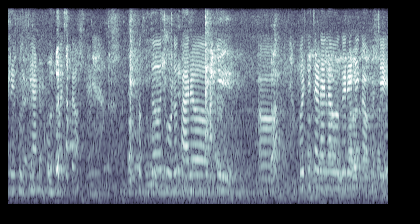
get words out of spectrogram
ट्रिप होती आणि खूप मस्त. फक्त थोडंफार वरती चढायला वगैरे नाही का म्हणजे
